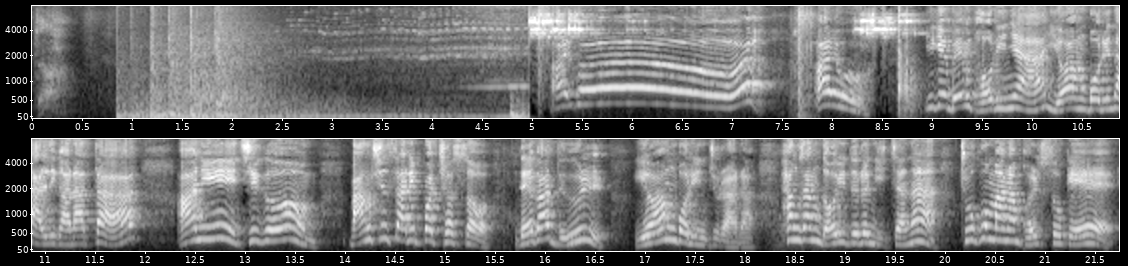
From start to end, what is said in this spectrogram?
자 아이고! 아유, 이게 웬 벌이냐? 여왕벌이 난리가 났다. 아니, 지금 망신살이 뻗쳤어. 내가 늘 여왕벌인 줄 알아. 항상 너희들은 있잖아. 조그만한 벌 속에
